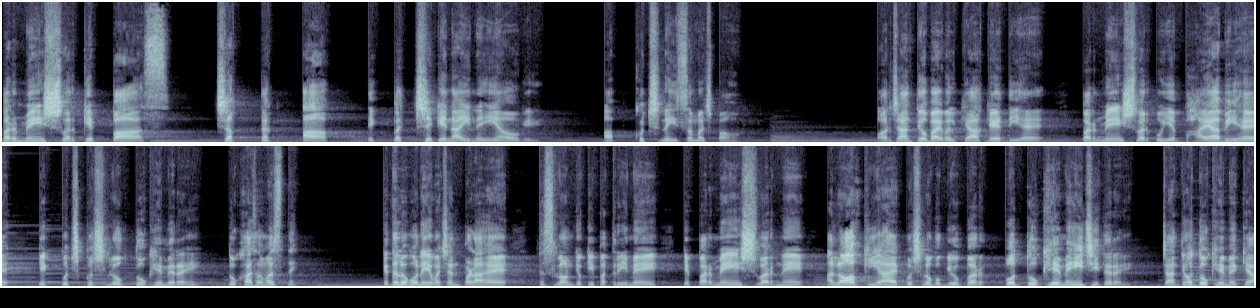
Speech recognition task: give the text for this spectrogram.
परमेश्वर के पास जब तक आप एक बच्चे के नाई नहीं आओगे, आप कुछ नहीं समझ पाओगे। और जानते हो बाइबल क्या कहती है? परमेश्वर को यह भाया भी है कि कुछ कुछ लोग धोखे में रहे। धोखा समझते? कितने लोगों ने यह वचन पढ़ा है थिसलोनियों की पत्री में कि परमेश्वर ने अलाव किया है कुछ लोगों के ऊपर, वो धोखे में ही जीते रहे। जानते हो धोखे में क्या?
